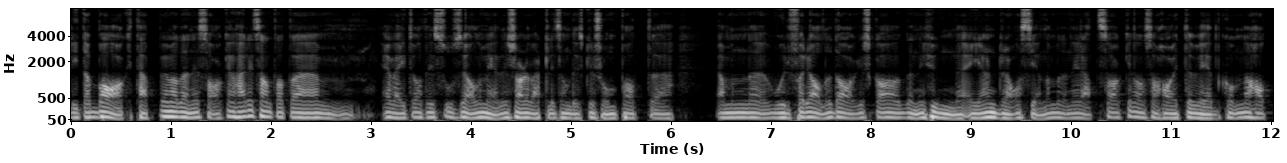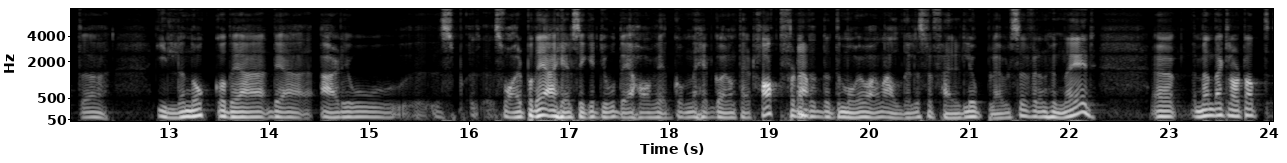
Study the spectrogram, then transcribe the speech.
litt av bakteppet med denne saken her. At, eh, jeg vet jo at i sosiale medier så har det vært litt sånn diskusjon på at eh, ja, men hvorfor i alle dager skal denne hundeeieren dras gjennom denne rettssaken? Altså Har ikke vedkommende hatt ille nok, og det, det, er det jo Svaret på det er helt sikkert jo, det har vedkommende helt garantert hatt. For dette, ja. dette må jo være en aldeles forferdelig opplevelse for en hundeeier. Eh, men det er klart at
